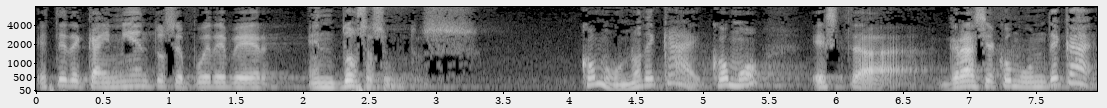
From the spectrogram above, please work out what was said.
este decaimiento se puede ver en dos asuntos. ¿Cómo uno decae? ¿Cómo esta gracia común decae?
